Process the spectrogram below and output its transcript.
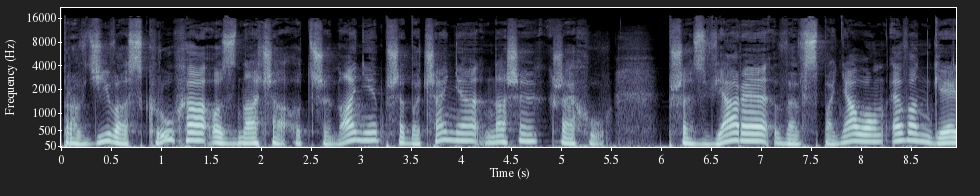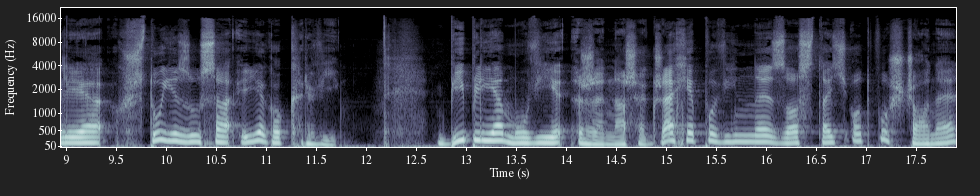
Prawdziwa skrucha oznacza otrzymanie przebaczenia naszych grzechów przez wiarę we wspaniałą Ewangelię chrztu Jezusa i Jego krwi. Biblia mówi, że nasze grzechy powinny zostać odpuszczone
